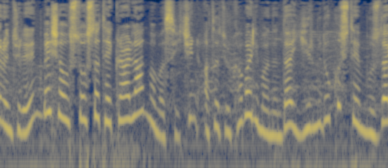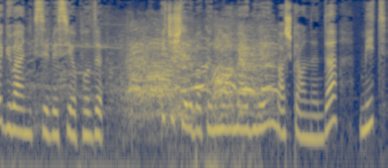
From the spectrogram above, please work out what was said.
Görüntülerin 5 Ağustos'ta tekrarlanmaması için Atatürk Havalimanı'nda 29 Temmuz'da güvenlik zirvesi yapıldı. İçişleri Bakanı Muammer Güler'in başkanlığında MİT,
